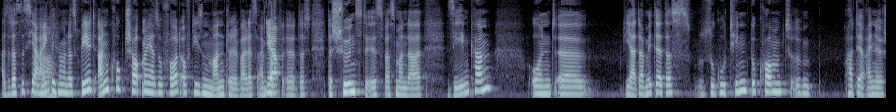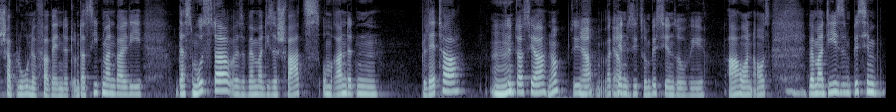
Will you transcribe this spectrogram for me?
Also das ist ja ah. eigentlich, wenn man das Bild anguckt, schaut man ja sofort auf diesen Mantel, weil das einfach ja. äh, das, das Schönste ist, was man da sehen kann. Und äh, ja, damit er das so gut hinbekommt, äh, hat er eine Schablone verwendet. Und das sieht man, weil die das Muster, also wenn man diese schwarz umrandeten Blätter mhm. sind das ja, ne? Sie ja, erkennen, ja. sieht so ein bisschen so wie Ahorn aus. Wenn man diese ein bisschen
